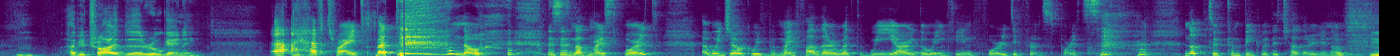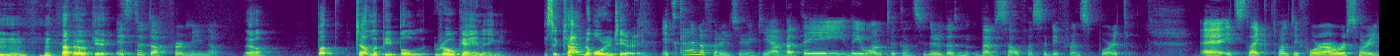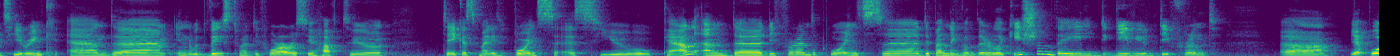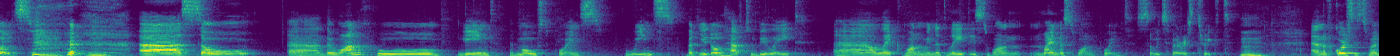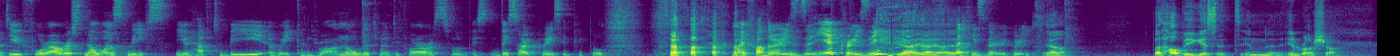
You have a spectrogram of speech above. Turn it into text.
Have you tried uh, rogaining? Uh, I have tried, but no, this is not my sport. Uh, we joke with my father that we are going in for different sports, not to compete with each other. You know, okay. it's too tough for me. No, Yeah. But tell the people, rogaining is a kind of orienteering. it's kind of orienteering, yeah, but they they want to consider them, themselves as a different sport. Uh, it's like 24 hours orienteering, and um, in with these 24 hours, you have to take as many points as you can, and uh, different points, uh, depending on their location, they d- give you different, uh, yeah, points. uh, so uh, the one who gained the most points wins, but you don't have to be late. Uh, like one minute late is one minus one point, so it's very strict. And of course, it's 24 hours. No one sleeps. You have to be awake and run all the 24 hours. So this, these are crazy people. My father is uh, yeah crazy, Yeah, yeah, yeah, but he's very great. yeah. But how big is it in uh, in Russia?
